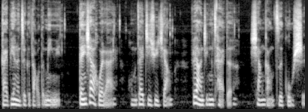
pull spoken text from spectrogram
改变了这个岛的命运。等一下回来，我们再继续讲非常精彩的香港字故事。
